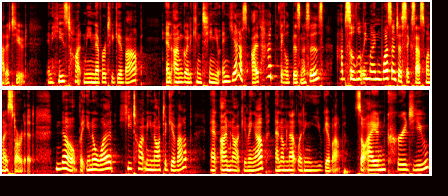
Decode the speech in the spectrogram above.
attitude. And he's taught me never to give up, and I'm going to continue. And yes, I've had failed businesses. Absolutely, mine wasn't a success when I started. No, but you know what? He taught me not to give up, and I'm not giving up, and I'm not letting you give up. So I encourage you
